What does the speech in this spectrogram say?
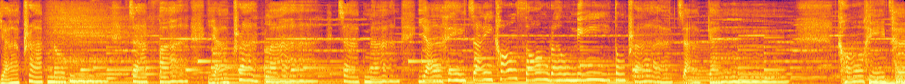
อย่าพรากนกจากฟ้า อย่าพรากปลา จากน้ำอย่าให้ใจของสองเรานี้ต้องพรากจากกัน ขอให้เธอ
